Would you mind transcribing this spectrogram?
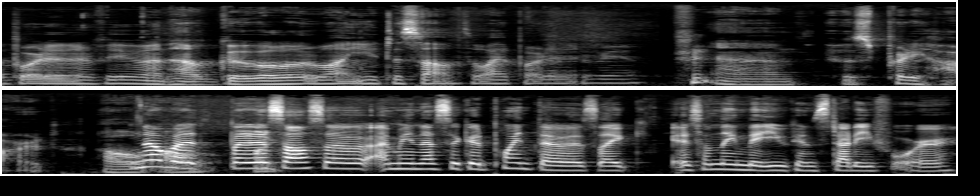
whiteboard interview and how Google would want you to solve the whiteboard interview. um, it was pretty hard. I'll, No, but I'll, but it's also I mean that's a good point though. Is like it's something that you can study for.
